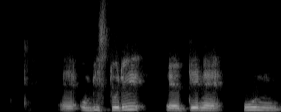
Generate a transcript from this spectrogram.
un bisturí tiene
